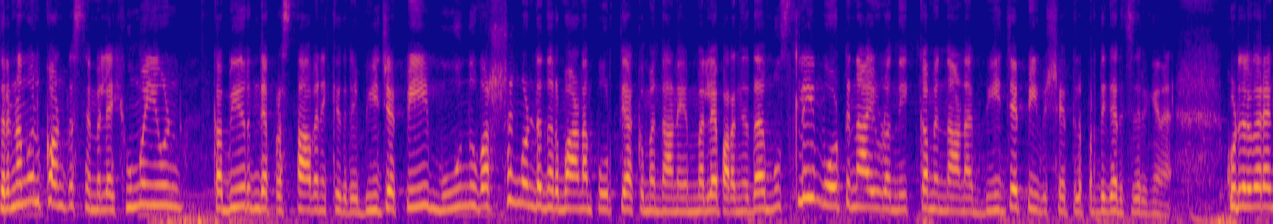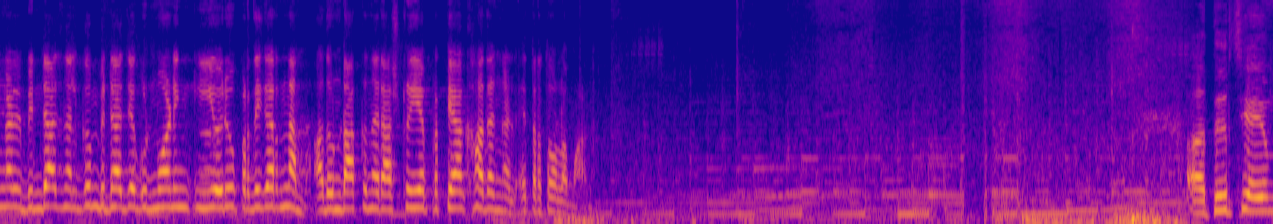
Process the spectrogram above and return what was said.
Trinamool Congress M L A Humayun കബീറിന്റെ പ്രസ്താവനയ്ക്കെതിരെ ബി ജെ പി മൂന്ന് വർഷം കൊണ്ട് നിർമ്മാണം പൂർത്തിയാക്കുമെന്നാണ് എം എൽ എ പറഞ്ഞത്. മുസ്ലിം വോട്ടിനായുള്ള നീക്കമെന്നാണ് ബി ജെ പി വിഷയത്തിൽ പ്രതികരിച്ചിരിക്കുന്നത്. കൂടുതൽ വിവരങ്ങൾ ബിൻരാജ് നൽകും. Binraj good morning. ഈ ഒരു പ്രതികരണം അതുണ്ടാക്കുന്ന രാഷ്ട്രീയ പ്രത്യാഘാതങ്ങൾ എത്രത്തോളമാണ്? തീർച്ചയായും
